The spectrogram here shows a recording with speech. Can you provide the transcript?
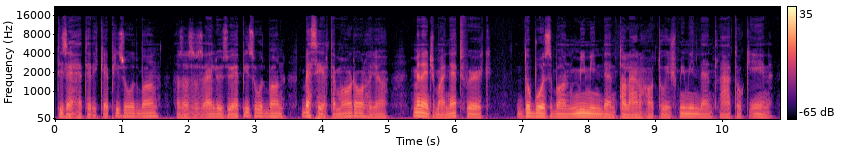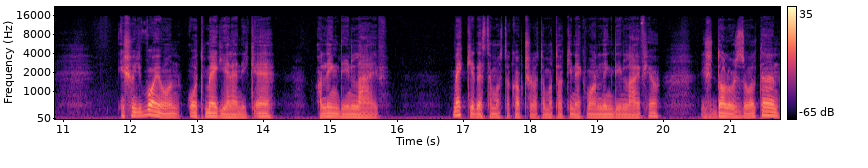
17. epizódban, azaz az előző epizódban beszéltem arról, hogy a Manage My Network dobozban mi minden található, és mi mindent látok én. És hogy vajon ott megjelenik-e a LinkedIn Live. Megkérdeztem azt a kapcsolatomat, akinek van LinkedIn Live-ja, és Dalos Zoltán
